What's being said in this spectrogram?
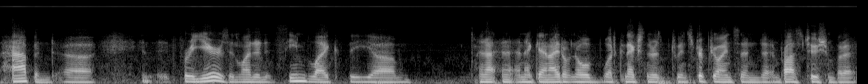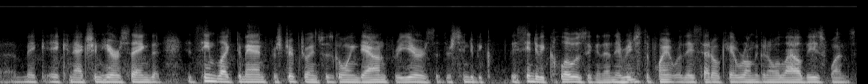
happened uh, in, for years in London. It seemed like the um, and, I, and, again, I don't know what connection there is between strip joints and, and prostitution, but I make a connection here saying that it seemed like demand for strip joints was going down for years, that there seemed to be, they seemed to be closing, and then they mm-hmm. reached the point where they said, okay, we're only going to allow these ones.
